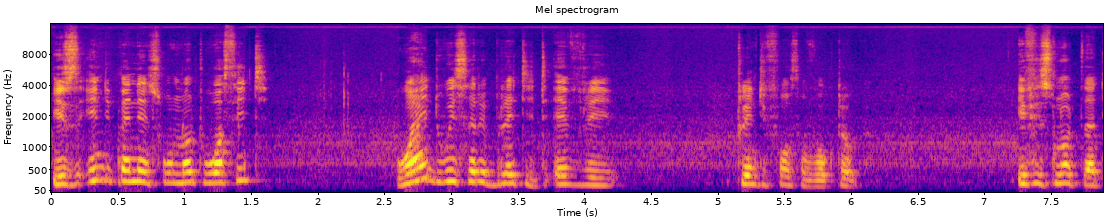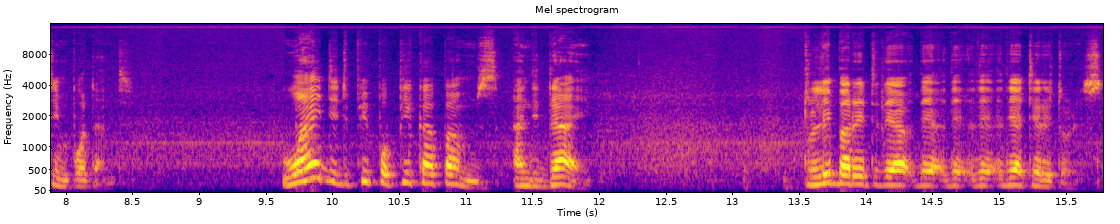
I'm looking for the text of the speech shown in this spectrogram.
Is independence not worth it? Why do we celebrate it every 24th of October if it's not that important? Why did people pick up arms and die to liberate their, their, their, their, territories,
